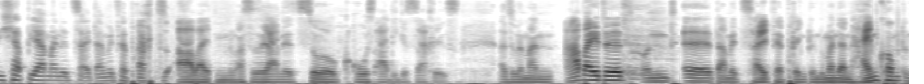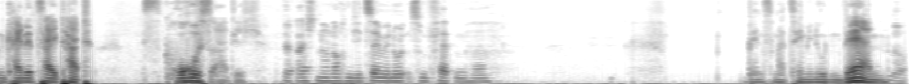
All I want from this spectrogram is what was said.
ich habe ja meine Zeit damit verbracht zu arbeiten, was ja eine so großartige Sache ist. Also wenn man arbeitet und äh, damit Zeit verbringt und wenn man dann heimkommt und keine Zeit hat, ist großartig. Da reichen nur noch die 10 Minuten zum Fetten, hä? Wenn es mal zehn Minuten wären.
